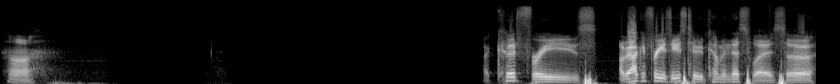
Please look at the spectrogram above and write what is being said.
Huh. I could freeze. I mean, I could freeze these two coming this way, so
